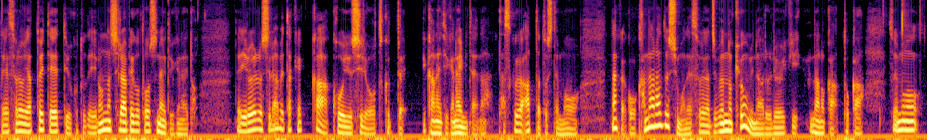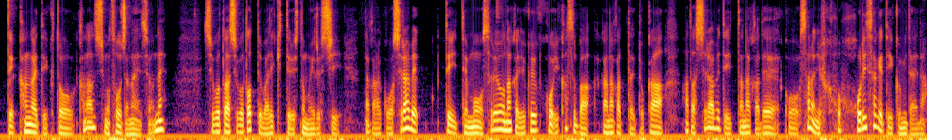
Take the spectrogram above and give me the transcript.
で、それをやっといてっていうことで、いろんな調べ事をしないといけないと。で、いろいろ調べた結果、こういう資料を作っていかないといけないみたいなタスクがあったとしても、なんかこう必ずしもねそれが自分の興味のある領域なのかとかそういうものって考えていくと必ずしもそうじゃないですよね。仕事は仕事って割り切ってる人もいるしだからこう調べていてもそれをなんかゆくゆくこう生かす場がなかったりとかあとは調べていった中でこうさらに掘り下げていくみたいな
